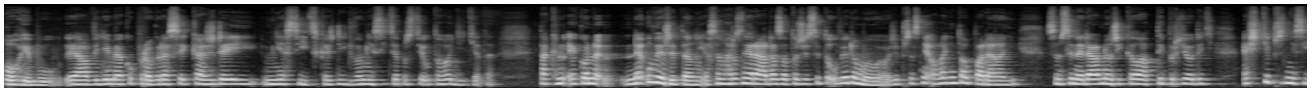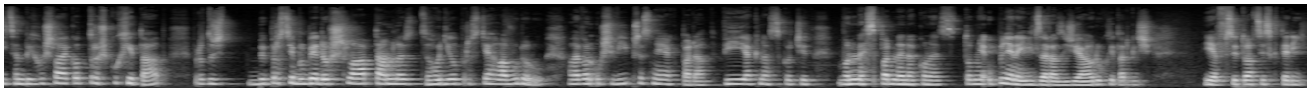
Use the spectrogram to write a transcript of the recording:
pohybu, já vidím jako progresy každý měsíc, každý dva měsíce prostě u toho dítěte. Tak jako ne, neuvěřitelný. Já jsem hrozně ráda za to, že si to uvědomuju, jo? že přesně ohledně toho padání jsem si nedávno říkala, ty brďo, teď ještě před měsícem bych ho šla jako trošku chytat, protože by prostě blbě došla, tamhle hodil prostě hlavu dolů. Ale on už ví přesně, jak padat, ví, jak naskočit, on nespadne nakonec. To mě úplně nejvíc zarazí, že já ho jdu chytat, když je v situaci, z který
